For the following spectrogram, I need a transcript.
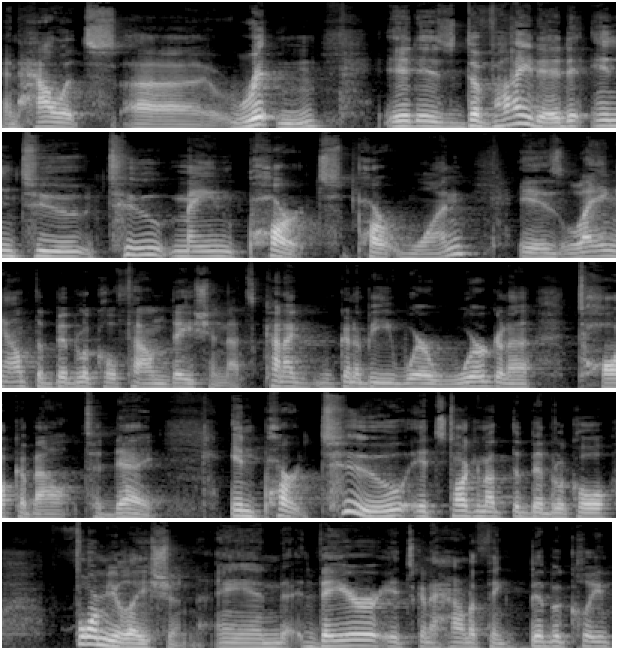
and how it's uh, written, it is divided into two main parts. Part one is laying out the biblical foundation. That's kind of going to be where we're going to talk about today. In part two, it's talking about the biblical formulation. And there it's going to how to think biblically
